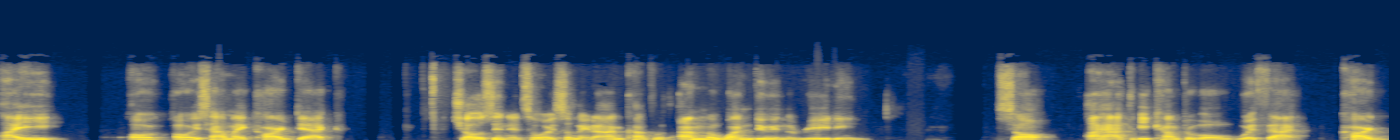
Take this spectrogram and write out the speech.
I always have my card deck chosen. It's always something that I'm comfortable with. I'm the one doing the reading. So I have to be comfortable with that card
